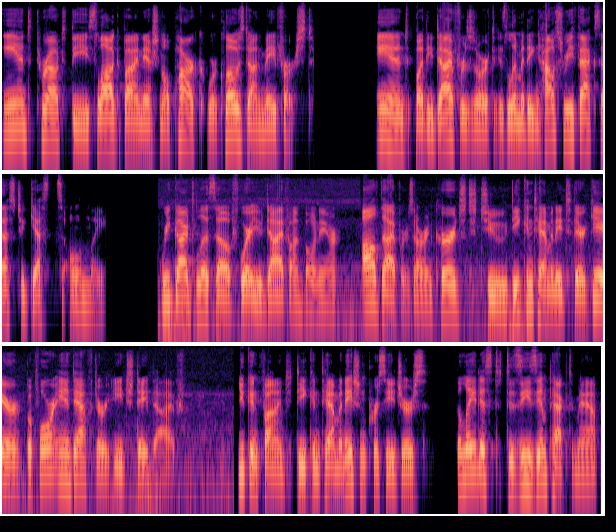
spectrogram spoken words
and throughout the Slagbaai National Park were closed on May 1st and Buddy Dive Resort is limiting house reef access to guests only. Regardless of where you dive on Bonaire, all divers are encouraged to decontaminate their gear before and after each day dive. You can find decontamination procedures, the latest disease impact map,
